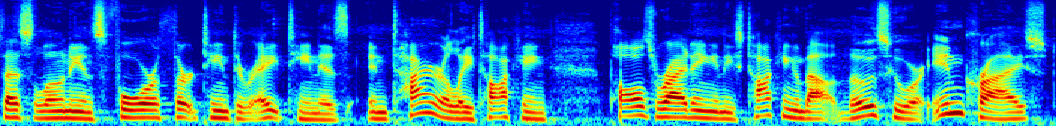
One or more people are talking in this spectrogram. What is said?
Thessalonians 4 13 through 18 is entirely talking, Paul's writing, and he's talking about those who are in Christ,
